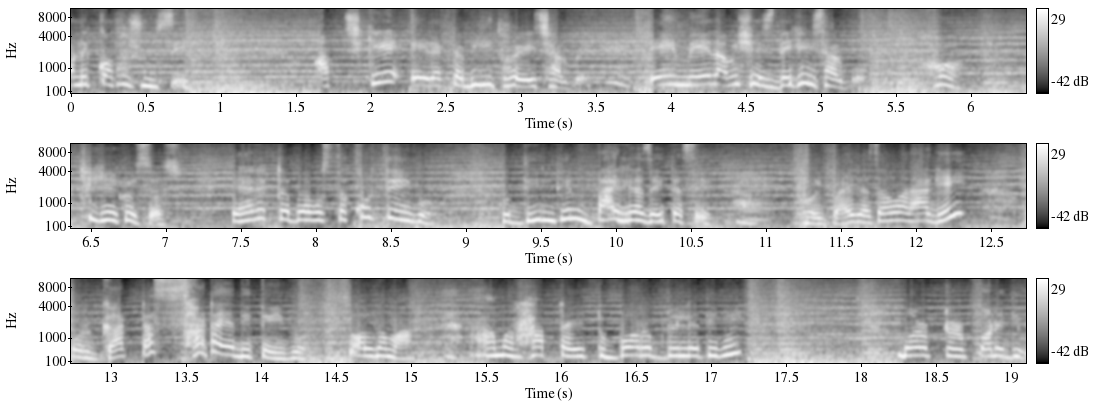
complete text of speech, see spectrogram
অনেক কথা শুনছি। আজকে এর একটা বিহিত হয়েই ছাড়বে। এই মেয়ের আমি শেষ দেখেই ছাড়বো। হ ঠিকই কইছস। এর একটা ব্যবস্থা করতে হইব ও দিন দিন বাইরে যাইতাছে। ওই বাইরে যাওয়ার আগেই ওর গাটটা ছাটাইয়া দিতে হইব। চল না মা, আমার হাতটা একটু বরফ ডলে দিবি। বরফটার পরে দিব।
